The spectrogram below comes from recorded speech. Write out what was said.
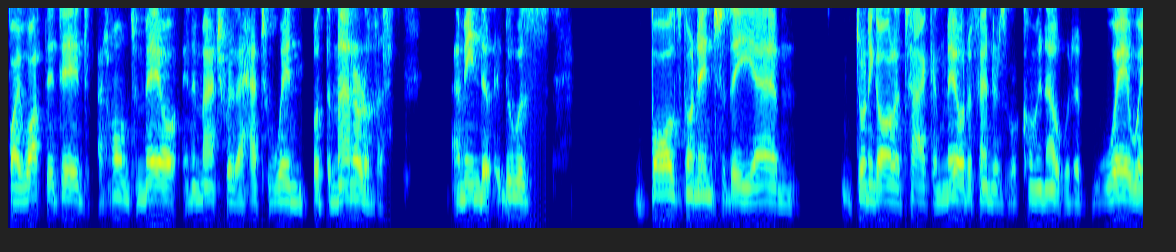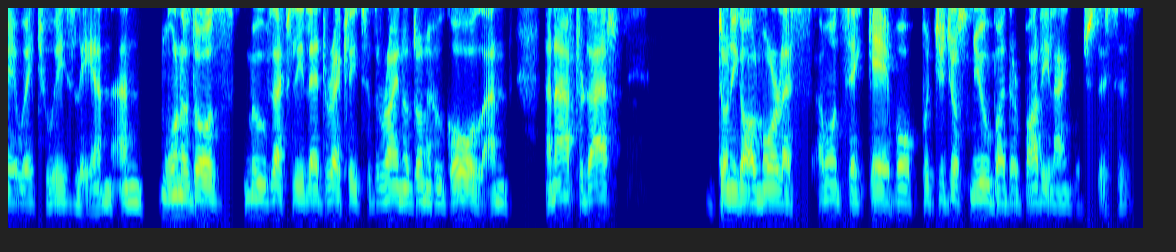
by what they did at home to Mayo in a match where they had to win, but the manner of it. I mean, there, there was balls going into the um, Donegal attack, and Mayo defenders were coming out with it way, way, way too easily. And and one of those moves actually led directly to the Ryan O'Donoghue goal. And and after that, Donegal more or less, I won't say gave up, but you just knew by their body language this is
